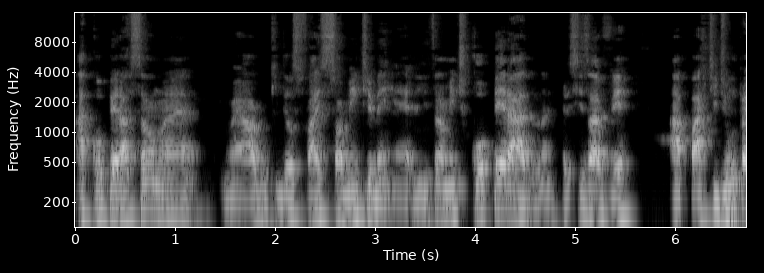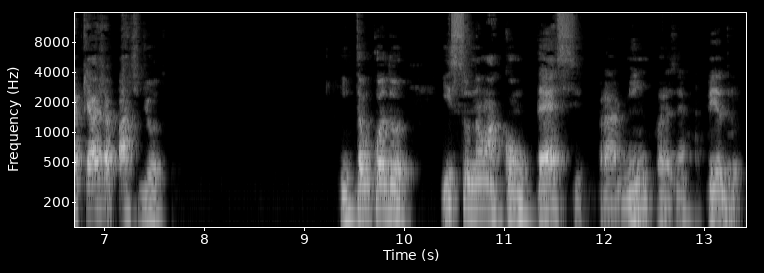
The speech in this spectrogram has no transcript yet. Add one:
A cooperação não é não é algo que Deus faz somente bem, é literalmente cooperado, né? Precisa haver a parte de um para que haja a parte de outro. Então, quando isso não acontece para mim, por exemplo, Pedro,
